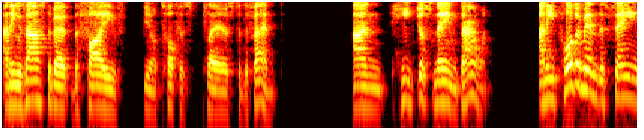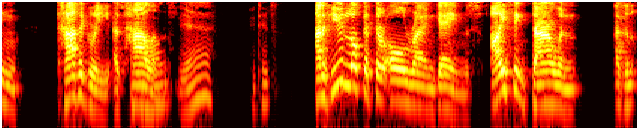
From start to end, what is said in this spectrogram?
and he was asked about the five you know toughest players to defend, and he just named Darwin and he put him in the same category as Haaland. Yeah, he did. And if you look at their all round games, I think Darwin, as an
